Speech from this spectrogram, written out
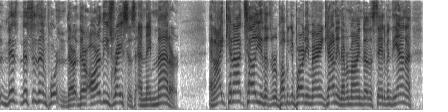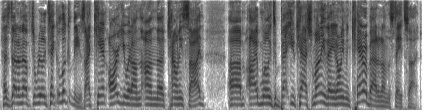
this this is important. There there are these races and they matter. And I cannot tell you that the Republican Party in Marion County, never mind uh, the state of Indiana, has done enough to really take a look at these. I can't argue it on on the county side. Um, I'm willing to bet you cash money they don't even care about it on the state side.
